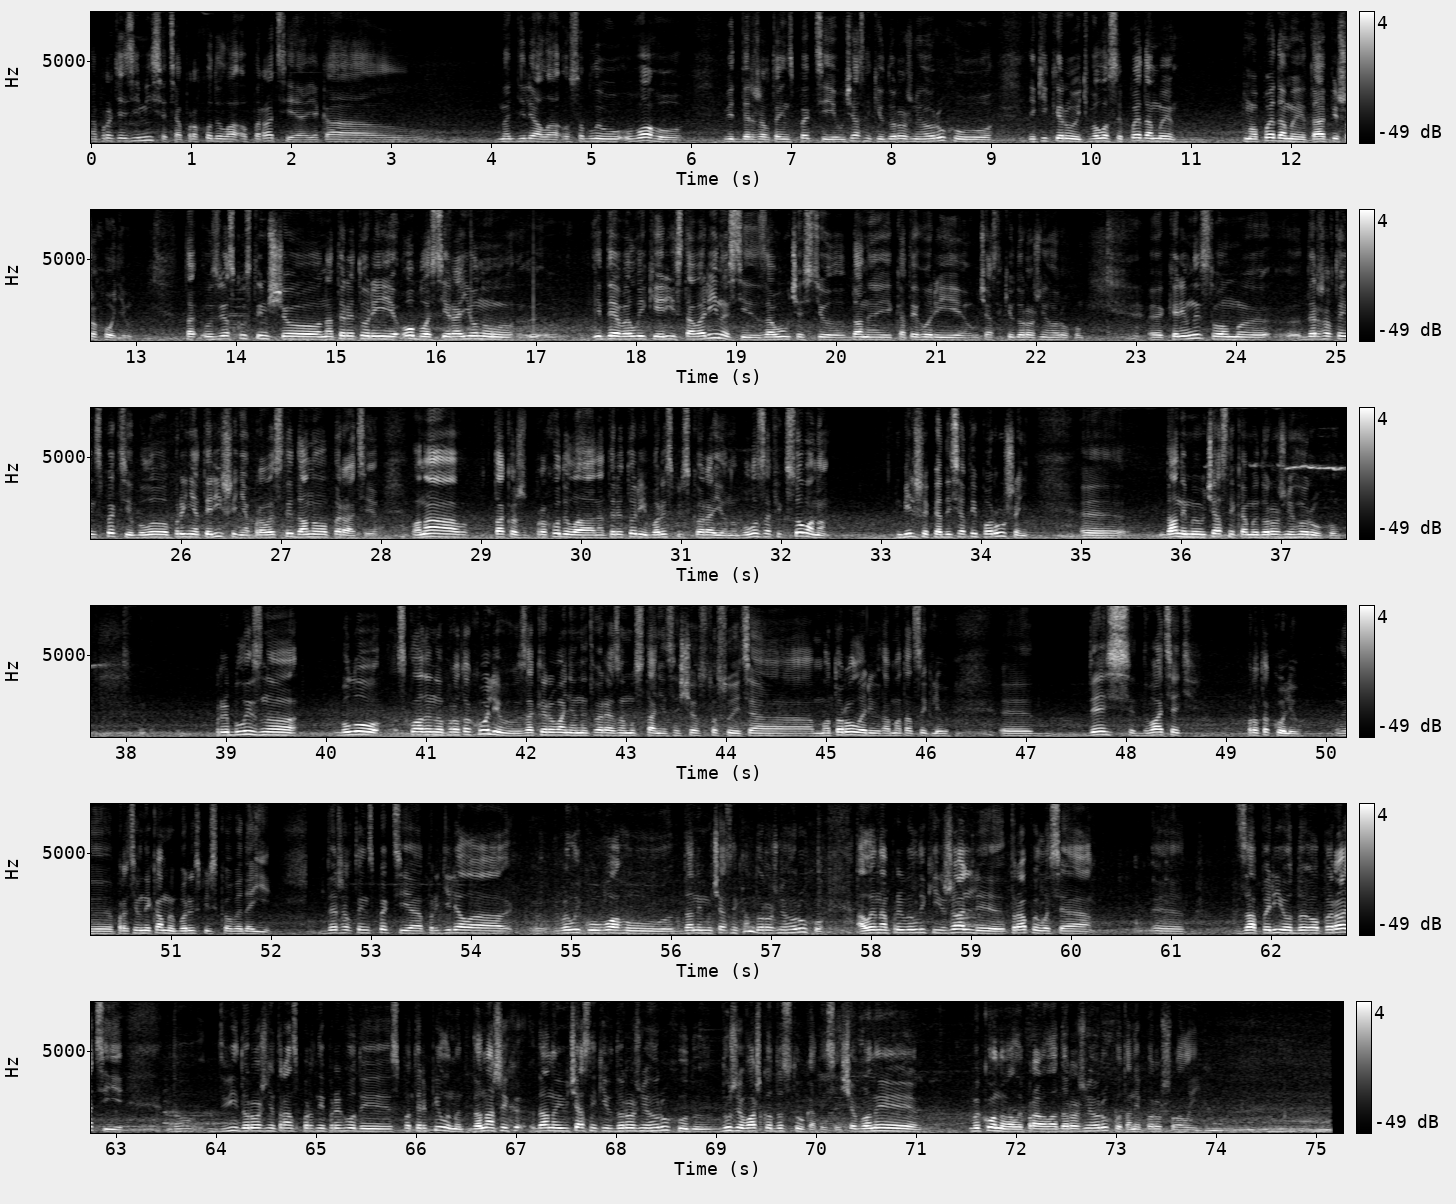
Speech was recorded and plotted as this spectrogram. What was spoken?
На протязі місяця проходила операція, яка наділяла особливу увагу від Державтоінспекції учасників дорожнього руху, які керують велосипедами, мопедами та пішоходів. Та у зв'язку з тим, що на території області району е, іде великий ріст аварійності за участю даної категорії учасників дорожнього руху. е, Керівництвом е, Державтоінспекції було прийнято рішення провести дану операцію. Вона також проходила на території Бориспільського району. Було зафіксовано більше 50 порушень е, даними учасниками дорожнього руху. Приблизно було складено протоколів за керування в нетверезому стані, це що стосується моторолерів та мотоциклів, десь 20 протоколів е, працівниками Бориспільського ВДАІ. Державтоінспекція приділяла е, велику увагу даним учасникам дорожнього руху, але на превеликий жаль е, трапилося за період операції дві дорожньо-транспортні пригоди з потерпілими. До наших даних учасників дорожнього руху дуже важко достукатися, щоб вони виконували правила дорожнього руху та не порушували їх.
